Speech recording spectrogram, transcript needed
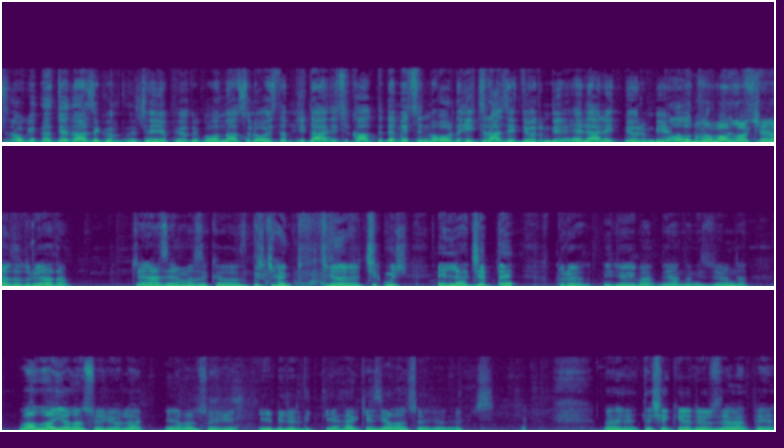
İşte o gün de cenaze kıldı şey yapıyorduk. Ondan sonra o işte bir tanesi kalktı demesin mi orada itiraz ediyorum diye helal etmiyorum diye. Vallahi durumda- vallahi kenarda duruyor adam. Cenaze namazı kılınırken kenara çıkmış. Eller cepte duruyor. Videoyu ben bir yandan izliyorum da. Vallahi yalan söylüyorlar. Ne yalan söyleyeyim? İyi bilirdik diye. Herkes yalan söylüyor demiş. Böyle. Teşekkür ediyoruz Levent Bey'e.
